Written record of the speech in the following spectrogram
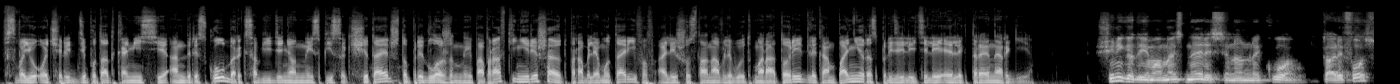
В свою очередь, депутат комиссии Андрис Кулбергс, объединенный список, считает, что предложенные поправки не решают проблему тарифов, а лишь устанавливают мораторий для компаний-распределителей электроэнергии. Šī gadījumā mēs nerisinām neko tarifos,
